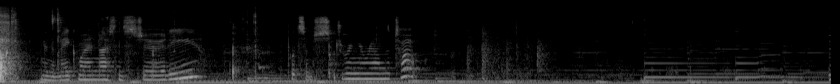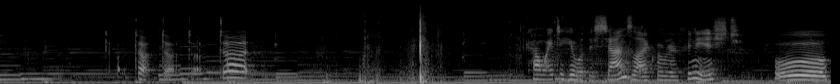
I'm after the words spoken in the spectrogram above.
I'm going to make mine nice and sturdy. Put some string around the top. Dot, dot, dot, dot. Can't wait to hear what this sounds like when we're finished. Oh,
